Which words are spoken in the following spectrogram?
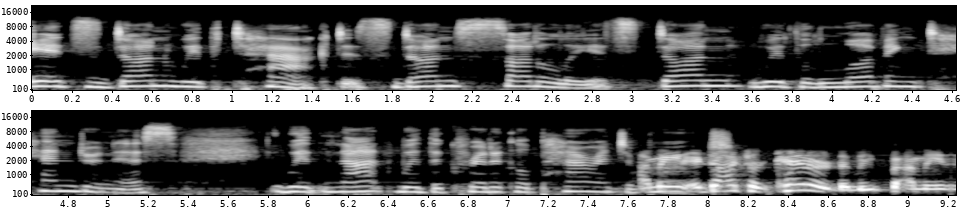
it's done with tact. It's done subtly. It's done with loving tenderness, with not with the critical parent I mean, Dr. Kenner, to be, I mean,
